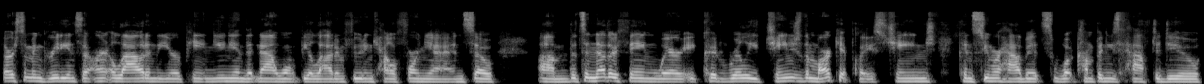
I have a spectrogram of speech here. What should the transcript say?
there are some ingredients that aren't allowed in the European Union that now won't be allowed in food in California, and so um, that's another thing where it could really change the marketplace, change consumer habits, what companies have to do,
